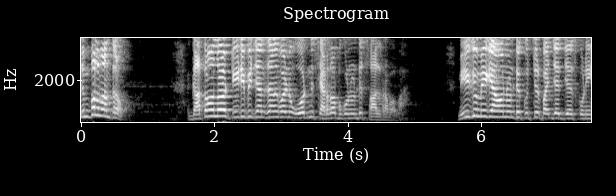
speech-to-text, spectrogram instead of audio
సింపుల్ మంత్రం. గతంలో టీడీపీ జనసేన పడిన ఓటుని సెడదప్పకుండా ఉంటే సాలరా బాబా. మీకు మీకు ఏమైనా ఉంటే కూర్చొని పంచాయతీ చేసుకుని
